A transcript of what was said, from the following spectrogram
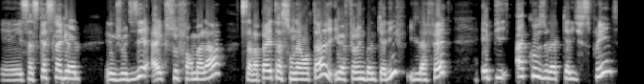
Et ça se casse la gueule. Et donc je me disais, avec ce format-là, ça va pas être à son avantage, il va faire une bonne qualif, il l'a faite, et puis à cause de la qualif sprint,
